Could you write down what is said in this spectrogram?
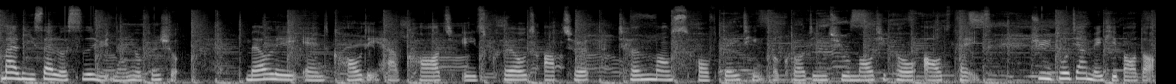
麦丽塞勒斯与男友分手。Miley and Cody have cut it quilts after 10 months of dating, according to multiple outlets. 据多家媒体报道，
